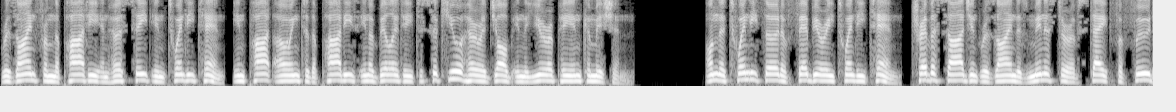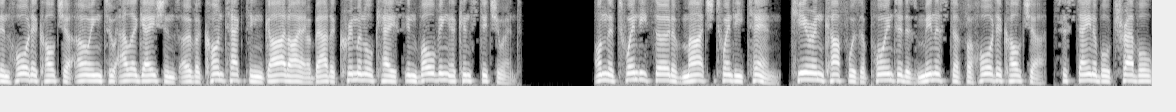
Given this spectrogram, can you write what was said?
resigned from the party and her seat in 2010, in part owing to the party's inability to secure her a job in the European Commission. On 23 February 2010, Trevor Sargent resigned as Minister of State for Food and Horticulture owing to allegations over contacting Gardaí about a criminal case involving a constituent. On 23 March 2010, Ciarán Cuffe was appointed as Minister for Horticulture, Sustainable Travel,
